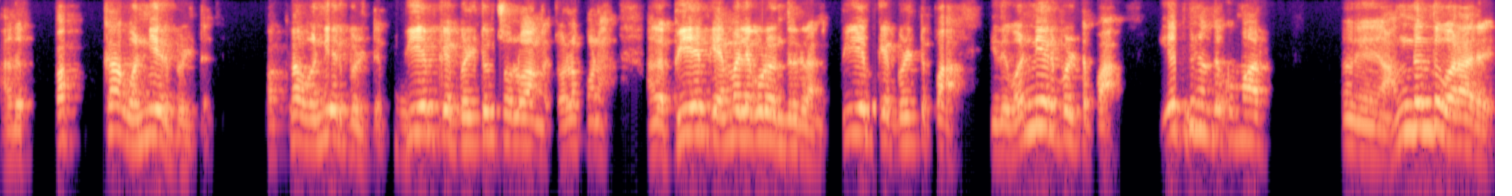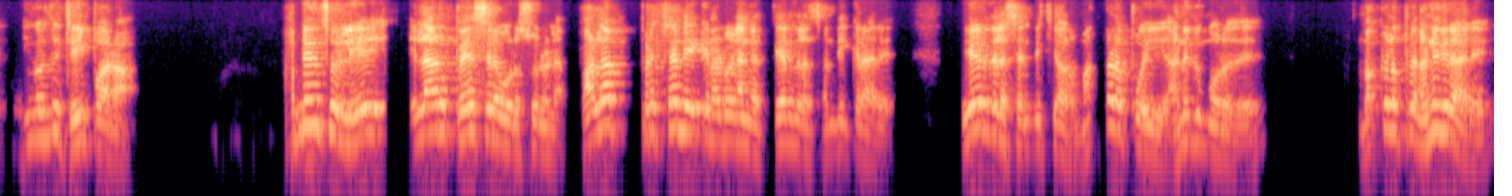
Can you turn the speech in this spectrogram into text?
அது பக்கா ஒன் இயர் பெல்ட் பக்கா ஒன் இயர் பெல்ட் பிஎம்கே பெல்ட்னு சொல்லுவாங்க சொல்ல போனா அங்க பிஎம்கே எம்எல்ஏ கூட இருந்திருக்காங்க பிஎம்கே பெல்ட்ப்பா இது ஒன் இயர் பெல்ட்ப்பா ஏபி நந்தகுமார் அங்கிருந்து வராரு. இங்க வந்து ஜெயிப்பாரா? அப்படின்னு சொல்லி எல்லாரும் பேசுற ஒரு சூழ்நிலை. பல பிரச்சனைக்கு நடுவில் அங்க தேர்தலை சந்திக்கிறாரு. தேர்தலை சந்திச்சு அவர் மக்களை போய் அணுகும் பொழுது மக்களை போய் அணுகிறாரு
